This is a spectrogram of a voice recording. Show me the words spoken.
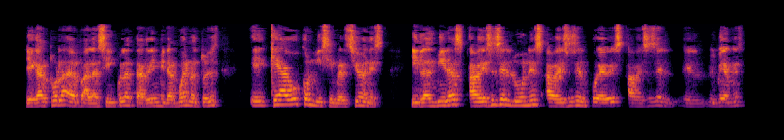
llegar por la, a las 5 de la tarde y mirar, bueno, entonces, eh, ¿qué hago con mis inversiones? Y las miras a veces el lunes, a veces el jueves, a veces el, viernes,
